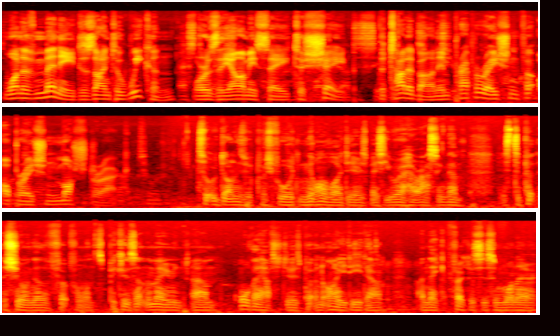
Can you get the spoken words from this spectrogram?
one of many designed to weaken, or as the army say, to shape, the Taliban in preparation for Operation Moshtarak. So what we've done is we push forward, and the whole idea is basically we're harassing them, is to put the shoe on the other foot for once, because at the moment um, all they have to do is put an IED down, and they can focus this in one area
